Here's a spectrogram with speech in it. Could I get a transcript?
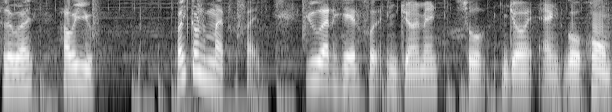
Hello guys, how are you? Welcome to my profile. You are here for enjoyment, so enjoy and go home.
